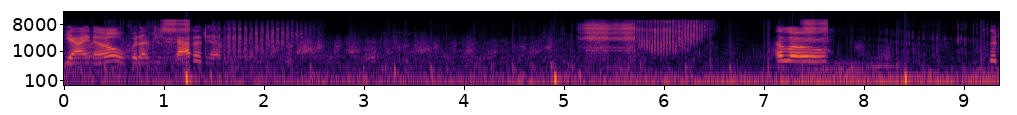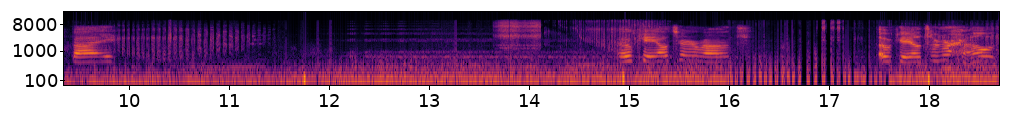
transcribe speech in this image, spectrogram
Yeah, I know, but I'm just mad at him. Hello. Goodbye. Okay, I'll turn around. Okay, I'll turn around.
